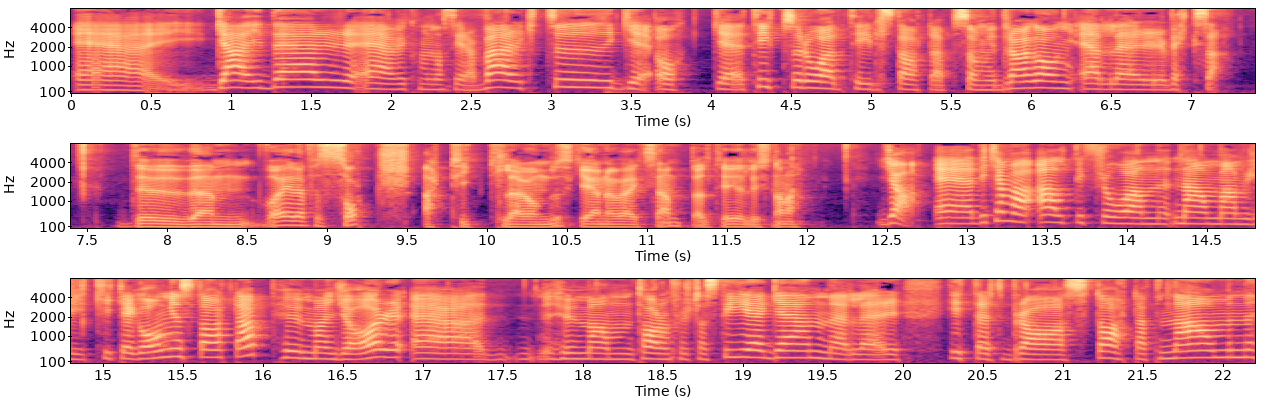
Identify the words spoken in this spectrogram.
eh, guider, eh, vi kommer lansera verktyg och eh, tips och råd till startups som vill dra igång eller växa. Du, eh, vad är det för sorts artiklar om du ska ge några exempel till lyssnarna? Ja, eh, det kan vara allt ifrån när man vill kicka igång en startup, hur man gör, eh, hur man tar de första stegen eller hittar ett bra startupnamn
